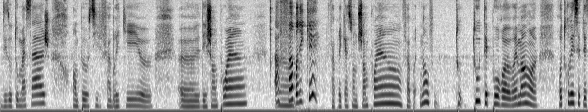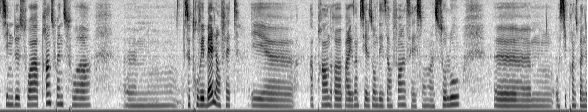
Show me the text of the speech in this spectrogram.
des automassages. On peut aussi fabriquer des shampoings. À fabriquer Fabrication de shampoing, non, tout, tout, est pour euh, vraiment euh, retrouver cette estime de soi, prendre soin de soi, euh, se trouver belle en fait. Et apprendre, par exemple, si elles ont des enfants, si elles sont un solo, aussi prendre soin de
